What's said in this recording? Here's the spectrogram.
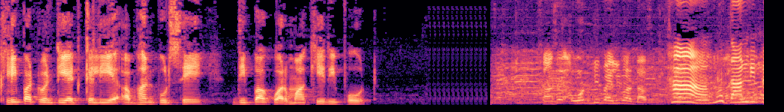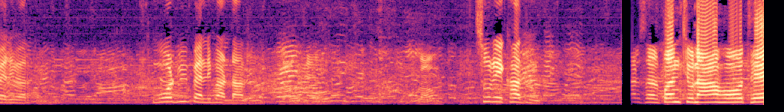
क्लिपर 28 के लिए अभनपुर से दीपक वर्मा की रिपोर्ट। वोट भी पहली बार डाल रहे हैं। हाँ मतदान भी पहली बार। वोट भी पहली बार डाल रहे सुरेखा धूप सरपंच चुनाव हो। थे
